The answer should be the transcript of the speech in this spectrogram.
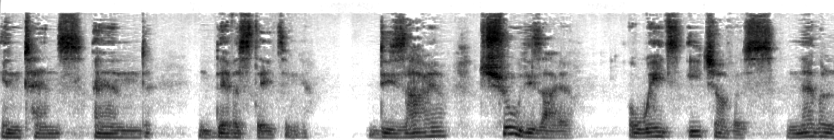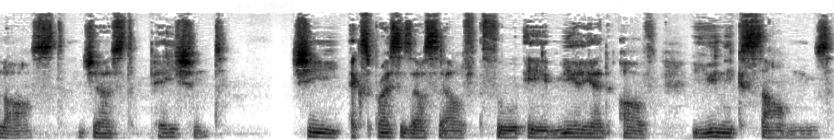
intense, and devastating. Desire, true desire, awaits each of us, never lost, just patient. She expresses herself through a myriad of unique songs,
